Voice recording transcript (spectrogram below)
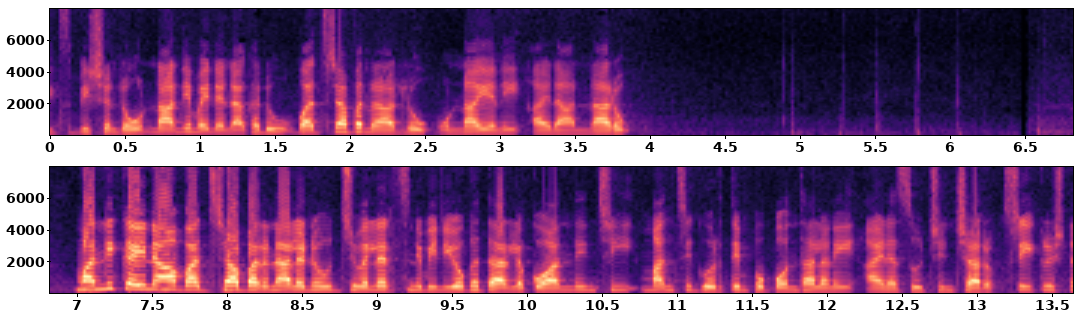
ఎగ్జిబిషన్లో నాణ్యమైన నగలు వజ్రాభరణాలు ఉన్నాయని ఆయన అన్నారు. మన్నికైన వజ్రాభరణాలను జ్యువెలర్స్ని వినియోగదారులకు అందించి మంచి గుర్తింపు పొందాలని ఆయన సూచించారు. శ్రీకృష్ణ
